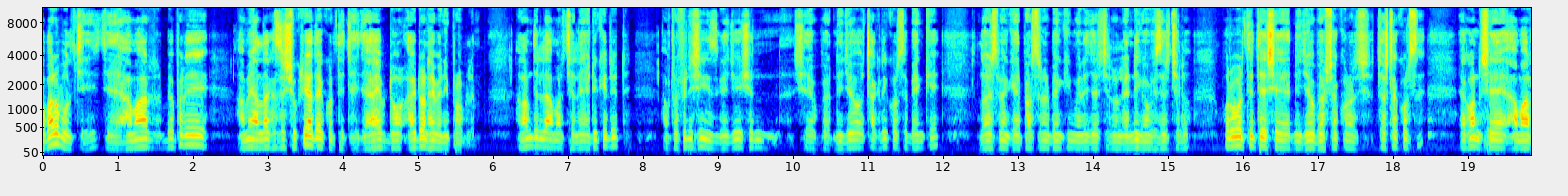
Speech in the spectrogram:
আবারও বলছি যে আমার ব্যাপারে আমি আল্লাহর কাছে শুক্রিয়া আদায় করতে চাই যে I have I don't have any problem আলহামদুলিল্লাহ, আমার ছেলে educated after finishing is graduation সে নিজেও চাকরি করছে ব্যাংকে লয়ার্স ব্যাংকের পার্সোনাল ব্যাংকিং ম্যানেজার ছিল ল্যান্ডিং অফিসার ছিল। পরবর্তীতে সে নিজেও ব্যবসা করার চেষ্টা করছে। এখন সে আমার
